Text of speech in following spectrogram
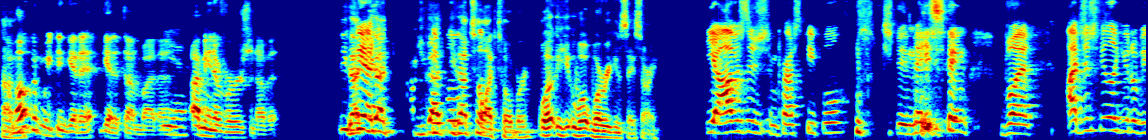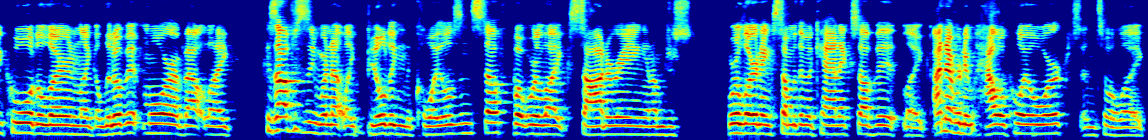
I'm Um, hoping we can get it get it done by then. Yeah. I mean, a version of it. you got Yeah, you got you got you got till October. What you- what, what were you going to say? Sorry. yeah, obviously just impress people, Should be amazing. But I just feel like it'll be cool to learn like a little bit more about like because obviously we're not like building the coils and stuff, but we're like soldering, and I'm just we're learning some of the mechanics of it. Like I never knew how a coil worked until like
